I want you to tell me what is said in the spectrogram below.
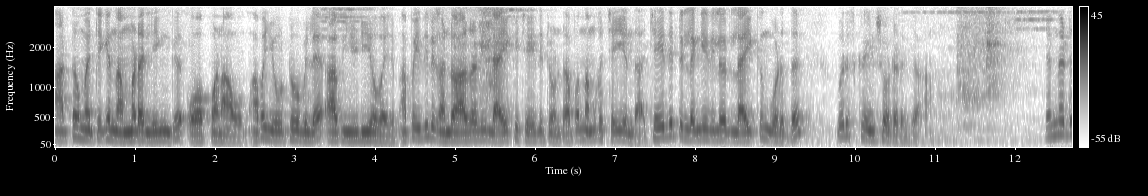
ഓട്ടോമാറ്റിക്ക് നമ്മുടെ ലിങ്ക് ഓപ്പൺ ആവും. അപ്പോൾ യൂട്യൂബിൽ ആ വീഡിയോ വരും. അപ്പോൾ ഇതിൽ കണ്ടു ആൾറെഡി ലൈക്ക് ചെയ്തിട്ടുണ്ട്. അപ്പോൾ നമുക്ക് ചെയ്യണ്ട. ചെയ്തിട്ടില്ലെങ്കിൽ ഇതിലൊരു ലൈക്കും കൊടുത്ത് ഒരു സ്ക്രീൻഷോട്ട് എടുക്കുക. എന്നിട്ട്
